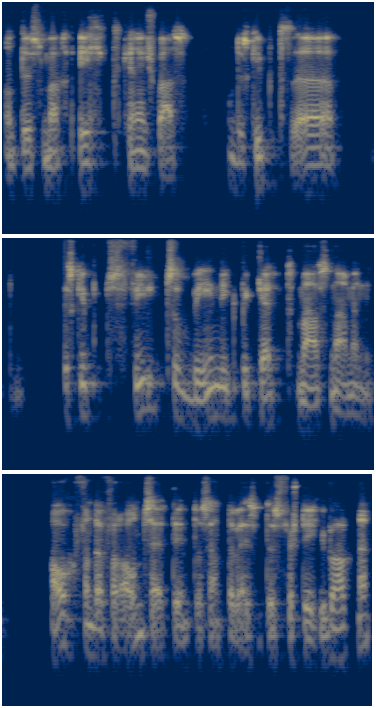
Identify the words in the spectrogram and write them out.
Und das macht echt keinen Spaß. Und es gibt, äh, es gibt viel zu wenig Begleitmaßnahmen. Auch von der Frauenseite interessanterweise. Das verstehe ich überhaupt nicht.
